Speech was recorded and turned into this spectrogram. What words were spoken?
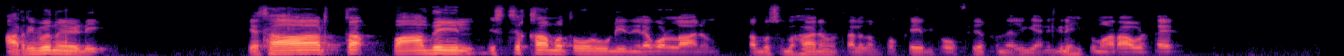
അറിവ് നേടി യഥാർത്ഥ പാതയിൽ ഇസ്തിഖാമത്തോടുകൂടി നിലകൊള്ളാനും റബ്ബ് സുബ്ഹാനഹു തആല നമുക്കൊക്കെയും തൗഫീഖ് നൽകി അനുഗ്രഹിക്കുമാറാവട്ടെ.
